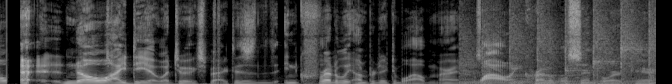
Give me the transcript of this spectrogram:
no idea what to expect. This is an incredibly unpredictable album. All right. Wow, incredible synth work here.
